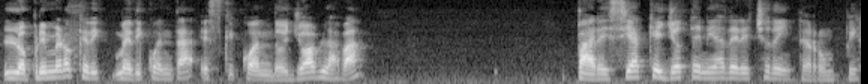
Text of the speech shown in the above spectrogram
lo primero que me di cuenta es que cuando yo hablaba, parecía que yo tenía derecho de interrumpir.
